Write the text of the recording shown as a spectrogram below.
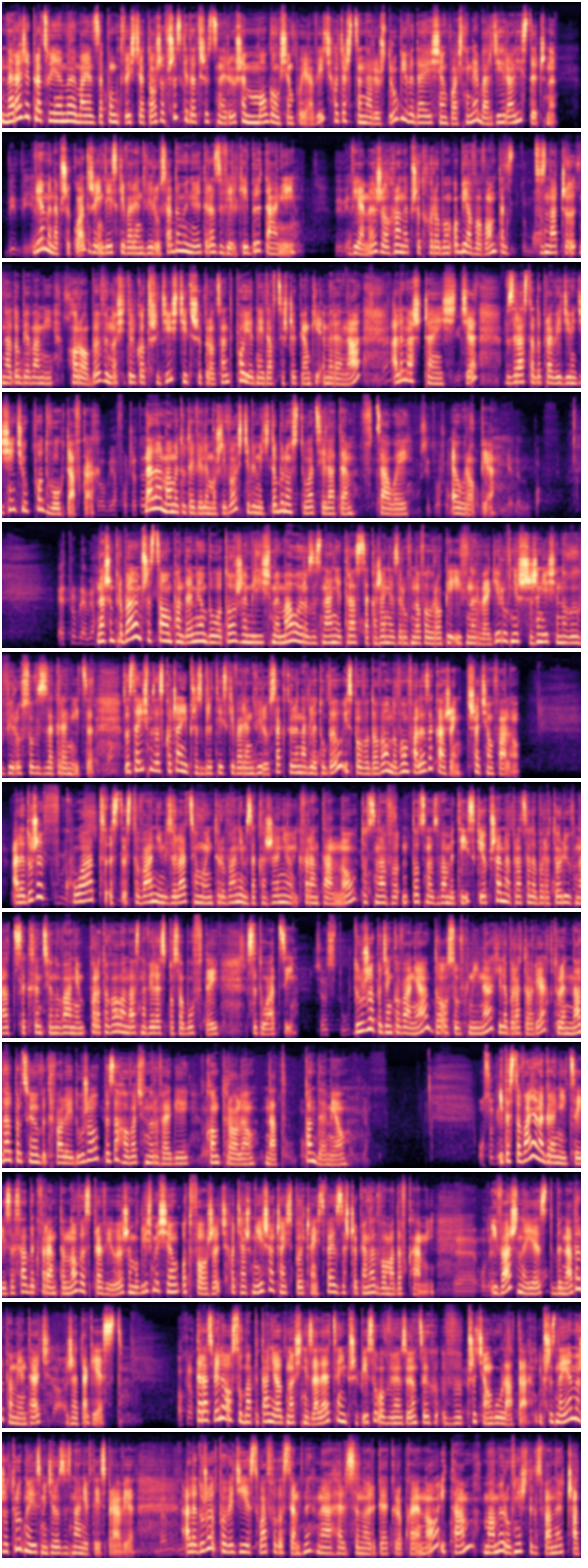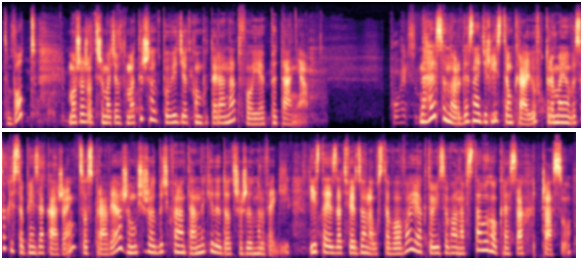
Na razie pracujemy mając za punkt wyjścia to, że wszystkie te trzy scenariusze mogą się pojawić, chociaż scenariusz drugi wydaje się właśnie najbardziej realistyczny. Wiemy na przykład, że indyjski wariant wirusa dominuje teraz w Wielkiej Brytanii. Wiemy, że ochrona przed chorobą objawową, tak, to znaczy nad objawami choroby, wynosi tylko 33% po jednej dawce szczepionki mRNA, ale na szczęście wzrasta do prawie 90% po dwóch dawkach. Nadal mamy tutaj wiele możliwości, by mieć dobrą sytuację latem w całej Europie. Naszym problemem przez całą pandemię było to, że mieliśmy małe rozeznanie tras zakażenia zarówno w Europie i w Norwegii, również szerzenie się nowych wirusów z zagranicy. Zostaliśmy zaskoczeni przez brytyjski wariant wirusa, który nagle tu był i spowodował nową falę zakażeń, trzecią falę. Ale duży wkład z testowaniem, izolacją, monitorowaniem, zakażeniem i kwarantanną, to co, to co nazywamy TISK i obszerna praca laboratoriów nad sekwencjonowaniem poratowała nas na wiele sposobów w tej sytuacji. Duże podziękowania do osób w gminach i laboratoriach, które nadal pracują wytrwale i dużo, by zachować w Norwegii kontrolę nad pandemią. I testowania na granicy i zasady kwarantannowe sprawiły, że mogliśmy się otworzyć, chociaż mniejsza część społeczeństwa jest zaszczepiona dwoma dawkami. I ważne jest, by nadal pamiętać, że tak jest. Teraz wiele osób ma pytania odnośnie zaleceń i przepisów obowiązujących w przeciągu lata. I przyznajemy, że trudno jest mieć rozeznanie w tej sprawie. Ale dużo odpowiedzi jest łatwo dostępnych na helsenorge.no i tam mamy również tak zwany chatbot. Możesz otrzymać automatyczne odpowiedzi od komputera na Twoje pytania. Na Helsenorge znajdziesz listę krajów, które mają wysoki stopień zakażeń, co sprawia, że musisz odbyć kwarantannę, kiedy dotrzesz do Norwegii. Lista jest zatwierdzona ustawowo i aktualizowana w stałych okresach czasu.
